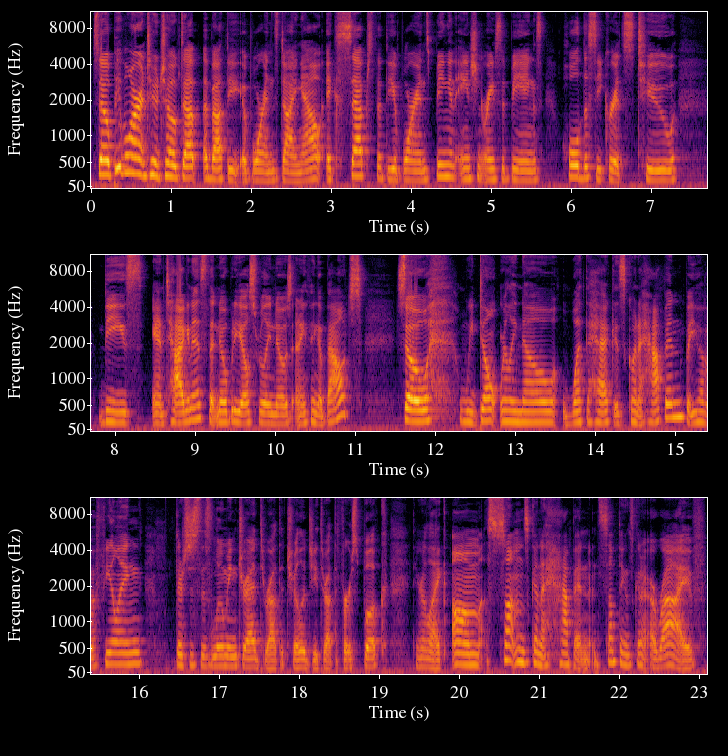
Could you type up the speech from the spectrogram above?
So people aren't too choked up about the Eborans dying out, except that the Eborans, being an ancient race of beings, hold the secrets to these antagonists that nobody else really knows anything about. So we don't really know what the heck is going to happen, but you have a feeling there's just this looming dread throughout the trilogy, throughout the first book. You're like, um, something's going to happen and something's going to arrive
